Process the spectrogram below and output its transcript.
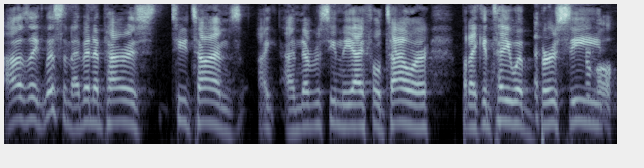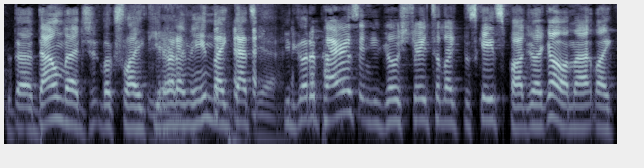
I was like, "Listen, I've been to Paris two times. I, I've never seen the Eiffel Tower, but I can tell you what Bercy, Oh. the down ledge, looks like. You know what I mean? Like that's Yeah. you'd go to Paris and you go straight to like the skate spot. You're like, oh, I'm at like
